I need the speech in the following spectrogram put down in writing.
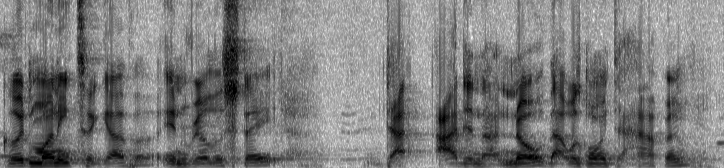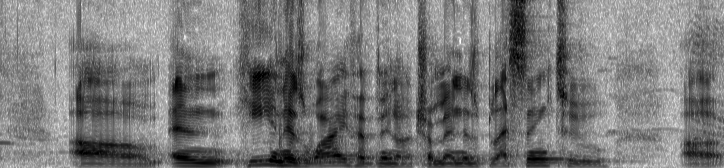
good money together in real estate. That I did not know that was going to happen. Um, and he and his wife have been a tremendous blessing to. Uh,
